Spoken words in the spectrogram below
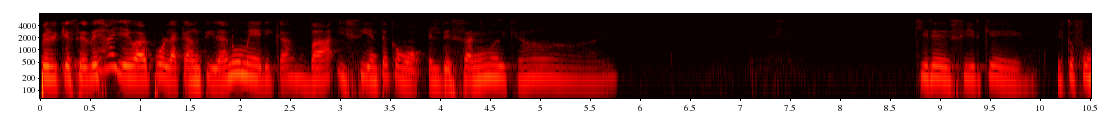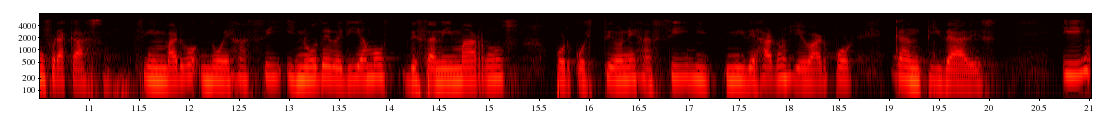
Pero el que se deja llevar por la cantidad numérica va y siente como el desánimo de que, ay, quiere decir que esto fue un fracaso. Sin embargo, no es así y no deberíamos desanimarnos por cuestiones así ni, ni dejarnos llevar por cantidades. Y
